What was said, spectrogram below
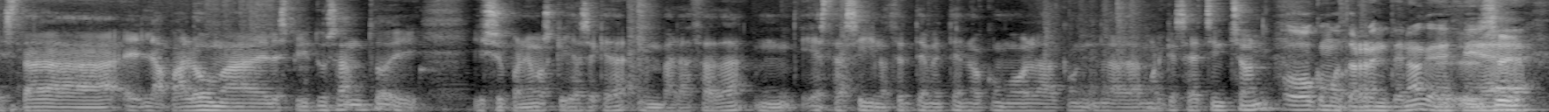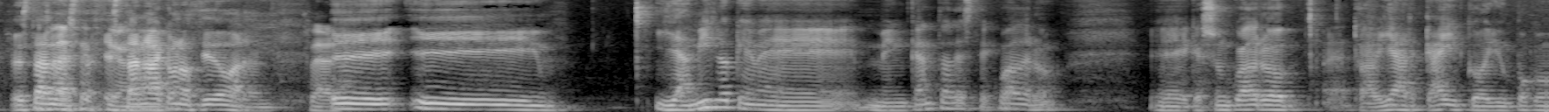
está la, paloma del Espíritu Santo y suponemos que ella se queda embarazada, mm, y esta sí inocentemente, no como la, con la marquesa de Chinchón, O como Torrente, ¿no? Que decía... Sí, esta, es la no- esta no ¿no? ha conocido varón. Claro. Y, y- y a mí lo que me, me encanta de este cuadro, eh, que es un cuadro eh, todavía arcaico y un poco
